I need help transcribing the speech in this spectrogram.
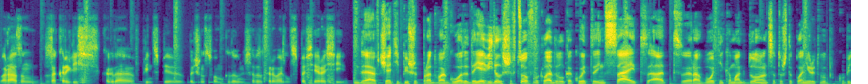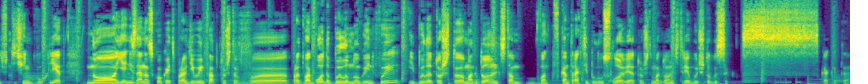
разом закрылись, когда, в принципе, большинство Макдональдсов закрывалось по всей России. Да, в чате пишут про два года. Да я видел, Шевцов выкладывал какой-то инсайт от работника Макдональдса, Макдональдса, то, что планируют выкупить в течение двух лет. Но я не знаю, насколько это правдивая инфа, потому что в, про два года было много инфы, и было то, что Макдональдс, там в, в контракте было условие о том, что Макдональдс требует, чтобы... С, с, как это?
